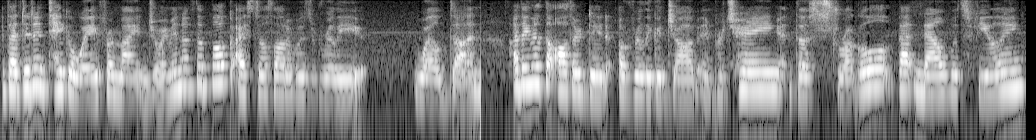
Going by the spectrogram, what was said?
that didn't take away from my enjoyment of the book. I still thought it was really well done. I think that the author did a really good job in portraying the struggle that Nell was feeling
